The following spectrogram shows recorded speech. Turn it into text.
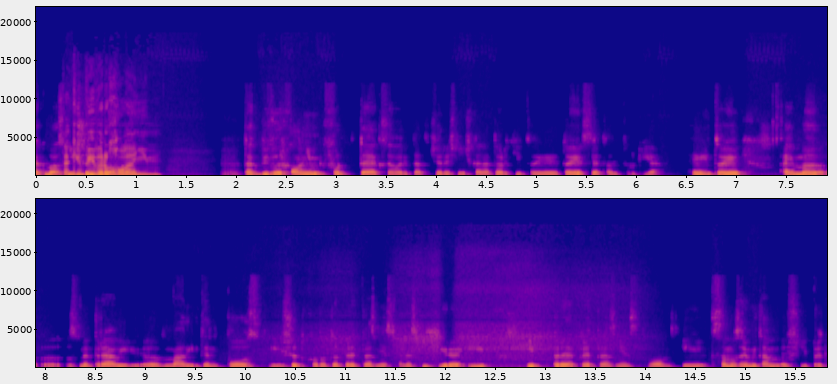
Tak vlastne Takým všetko, vyvrcholením. Tak vyvrcholením, furt, tak jak sa hovorí, tá čerešnička na torti, to je, to je sviatá liturgia. Hej, to je, aj my e, sme práve mali ten post i všetko toto predprazdenstvo na stichíre i, i pre, predprazdenstvo i samozrejme tam ešte, pred,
